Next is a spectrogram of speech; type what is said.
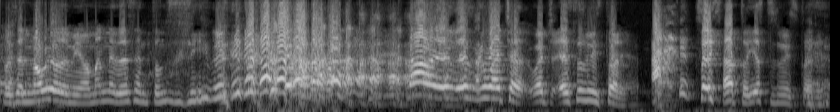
pues el novio de mi mamá en ese entonces sí, güey. No, es, es que, guacha, guacha, esta es mi historia. Soy Sato y esta es mi historia.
